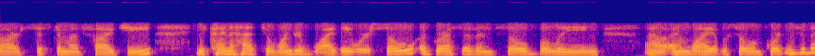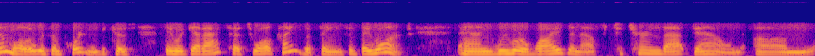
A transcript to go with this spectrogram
our system of 5G, you kind of had to wonder why they were so aggressive and so bullying. Uh, and why it was so important to them? Well, it was important because they would get access to all kinds of things that they want. And we were wise enough to turn that down, um,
